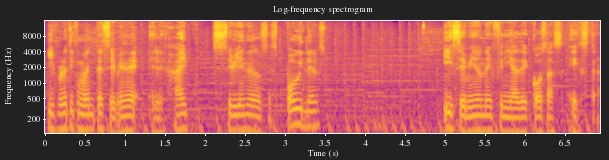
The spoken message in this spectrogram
Y prácticamente se viene el hype, se vienen los spoilers. Y se viene una infinidad de cosas extra.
